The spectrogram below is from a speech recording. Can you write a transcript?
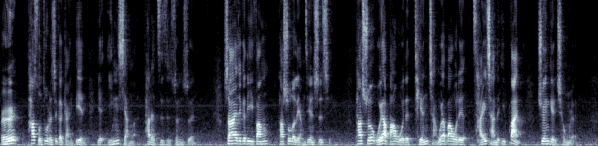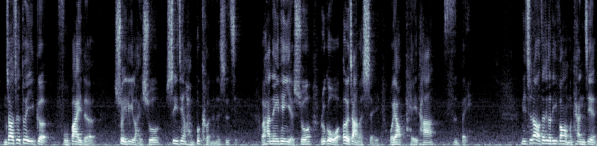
而他所做的这个改变也影响了他的子子孙孙。撒该这个地方，他说了两件事情，他说我要把我的田产，我要把我的财产的一半捐给穷人。你知道，这对一个腐败的税吏来说是一件很不可能的事情。而他那一天也说，如果我讹诈了谁，我要赔他四倍。你知道，在这个地方，我们看见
